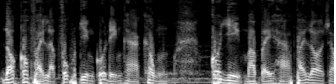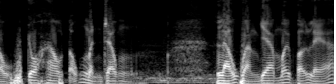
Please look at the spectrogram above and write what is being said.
đó có phải là phúc duyên của điện hạ không? Có gì mà bệ hạ phải lo rầu cho hao tổn mình rong? Lão hoàng gia mới vỡ lẽ,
